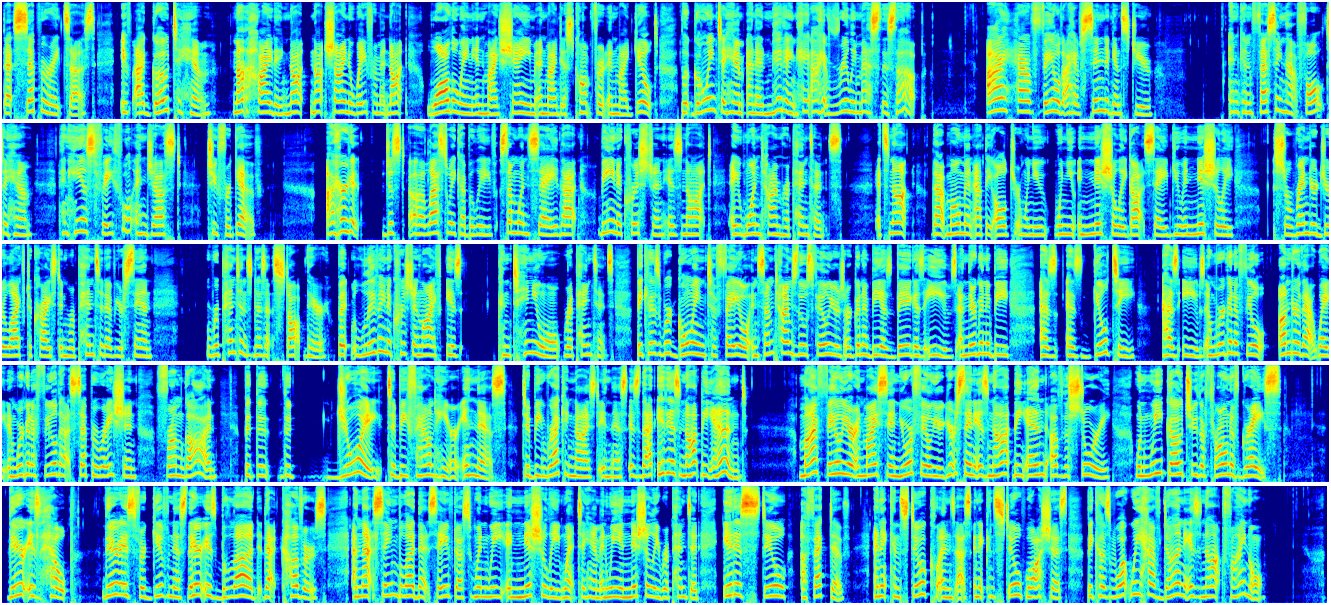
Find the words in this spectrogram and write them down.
that separates us. If I go to him, not hiding, not not shying away from it, not wallowing in my shame and my discomfort and my guilt, but going to him and admitting, "Hey, I have really messed this up." I have failed, I have sinned against you, and confessing that fault to Him, then He is faithful and just to forgive. I heard it just uh, last week, I believe, someone say that being a Christian is not a one time repentance. It's not that moment at the altar when you when you initially got saved you initially surrendered your life to Christ and repented of your sin repentance doesn't stop there, but living a Christian life is continual repentance because we're going to fail and sometimes those failures are going to be as big as Eve's and they're going to be as as guilty as Eve's and we're going to feel under that weight and we're going to feel that separation from God. But the the joy to be found here in this to be recognized in this is that it is not the end my failure and my sin, your failure, your sin is not the end of the story. When we go to the throne of grace, there is help. There is forgiveness. There is blood that covers. And that same blood that saved us when we initially went to Him and we initially repented, it is still effective. And it can still cleanse us and it can still wash us because what we have done is not final.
